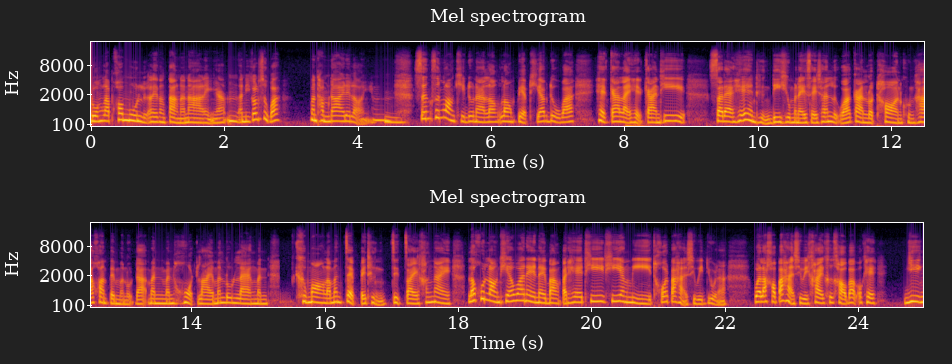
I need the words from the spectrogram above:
ล้วงลับข้อมูลหรืออะไรต่าง ๆ นานาอะไรอย่างเงี้ยอืมอันนี้ก็รู้สึกว่ามันทำได้ได้วยเหรออย่างเงี้ยอืมซึ่งซึ่งลองคิดดูนะลองลองเปรียบเทียบดูว่าเหตุการณ์หลายเหตุการณ์ที่แสดงให้เห็นถึง dehumanization หรือว่าการลดทอนคุณค่าความเป็นมนุษย์อะมันมันโหดร้ายมันรุนแรงมันคือมองแล้วมันเจ็บไปถึงจิตใจข้างใน แล้วคุณลองเทียบว่าในในบางประเทศที่ที่ยังมีโทษประหารชีวิตอยู่นะ เวลาเขาประหารชีวิตใครคือเขาแบบโอเค ยิง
